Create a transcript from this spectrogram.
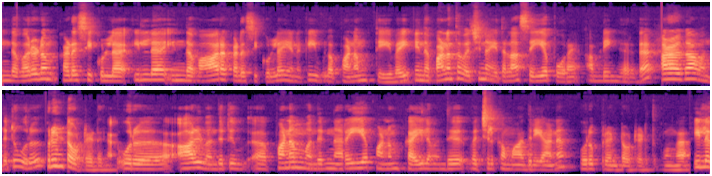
இந்த வருடம் கடைசிக்குள்ள இல்லை இந்த வார கடைசிக்குள்ள எனக்கு இவ்வளோ பணம் தேவை. இந்த பணத்தை வச்சு நான் இதெல்லாம் செய்ய போகிறேன் அப்படிங்கிறத அழகாக வந்துட்டு ஒரு பிரிண்ட் அவுட் எடுங்க. ஒரு ஆள் வந்துட்டு பணம் வந்துட்டு நிறைய பணம் கையில் வந்து வச்சிருக்க மாதிரியான ஒரு பிரிண்ட் அவுட் எடுத்துக்கோங்க. இல்லை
